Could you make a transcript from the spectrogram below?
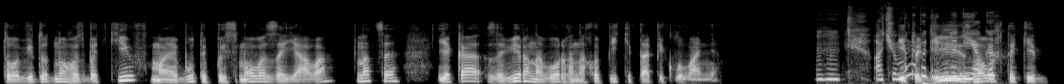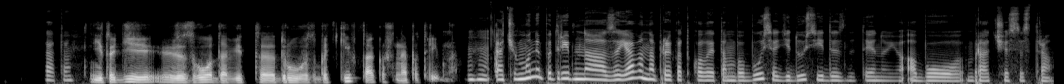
то від одного з батьків має бути письмова заява на це, яка завірена в органах опіки та піклування. Угу. А чому і не тоді потрібно знову ж таки, тата? і тоді е, згода від е, другого з батьків також не потрібна. Угу. А чому не потрібна заява, наприклад, коли там бабуся, дідусь їде з дитиною, або брат чи сестра?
